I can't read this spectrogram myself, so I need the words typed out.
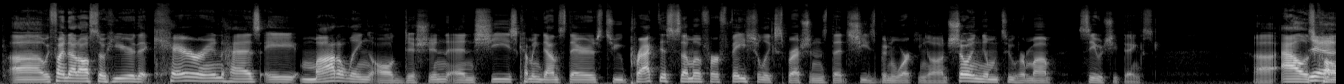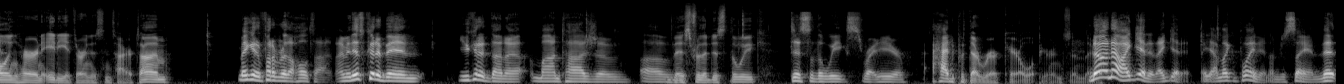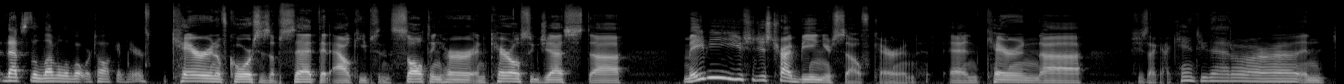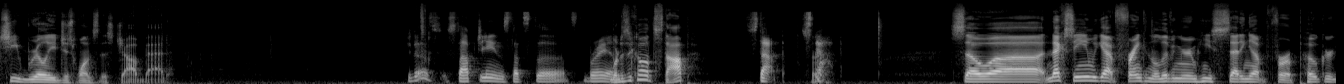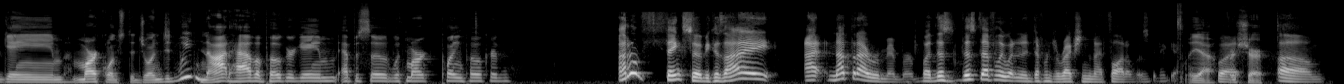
Uh, we find out also here that Karen has a modeling audition and she's coming downstairs to practice some of her facial expressions that she's been working on, showing them to her mom, see what she thinks. Uh, Al is Yeah. calling her an idiot during this entire time. Making fun of her the whole time. I mean, this could have been you could have done a montage of of This for the diss of the week. diss of the weeks right here. I had to put that rare Carol appearance in there. No, no, I get it. I get it. I'm not complaining. I'm just saying that that's the level of what we're talking here. Karen, of course, is upset that Al keeps insulting her, and Carol suggests uh, maybe you should just try being yourself, Karen. And Karen, uh, she's like, I can't do that, uh," and she really just wants this job bad. She does. Stop jeans. That's the that's the brand. What is it called? Stop. Stop. Stop. So uh, next scene, we got Frank in the living room. He's setting up for a poker game. Mark wants to join. Did we not have a poker game episode with Mark playing poker? I don't think so because I I not that I remember, but this this definitely went in a different direction than I thought it was going to go. Yeah, for sure. Um,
